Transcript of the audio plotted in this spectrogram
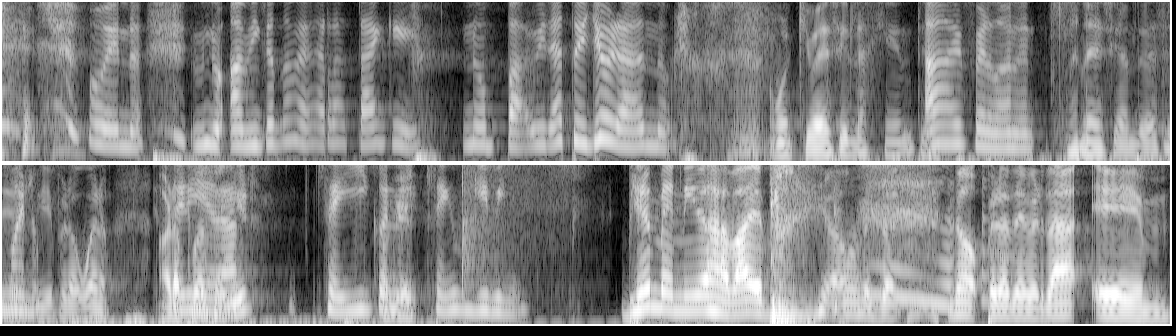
bueno, no, a mí cuando me agarra ataque, no pa, mira, estoy llorando. ¿qué iba a decir la gente? Ay, perdonen. Van a decir Andrea se Bueno, ríe, pero bueno. Ahora puedo seguir. Seguí con el Thanksgiving. Bienvenidos a Vae Vamos a empezar. No, pero de verdad, eh,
